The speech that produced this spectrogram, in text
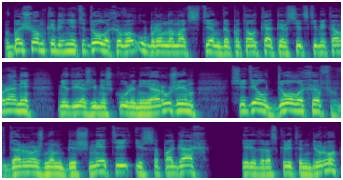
В большом кабинете Долохова, убранном от стен до потолка персидскими коврами, медвежьими шкурами и оружием, сидел Долохов в дорожном бешмете и сапогах перед раскрытым бюро,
